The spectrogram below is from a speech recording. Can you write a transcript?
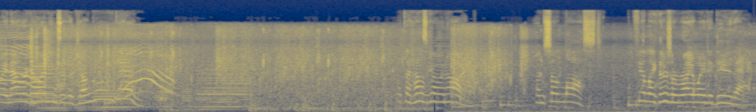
Wait, now we're going into the jungle again? What the hell's going on? I'm so lost. I feel like there's a right way to do that.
